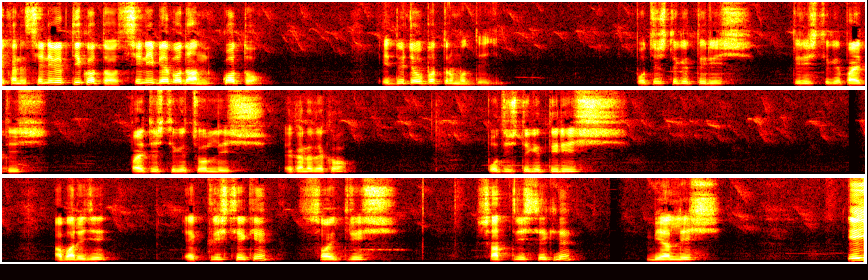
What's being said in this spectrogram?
এখানে শ্রেণীব্যক্তি কত? শ্রেণি ব্যবধান কত? এই দুইটা উপাত্তর মধ্যে। পঁচিশ থেকে তিরিশ তিরিশ থেকে পঁয়ত্রিশ পঁয়ত্রিশ থেকে চল্লিশ, এখানে দেখো, পঁচিশ থেকে তিরিশ, আবার এই যে একত্রিশ থেকে ছয়ত্রিশ, সাতত্রিশ থেকে বিয়াল্লিশ, এই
